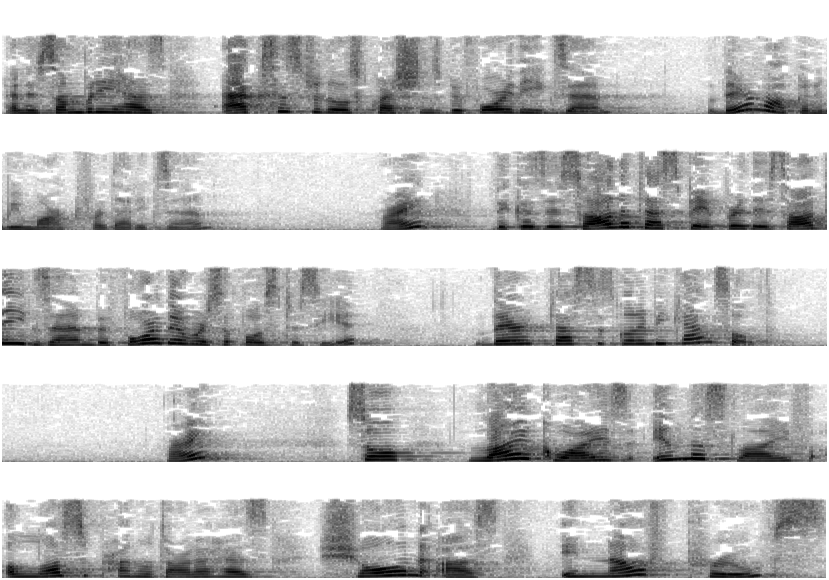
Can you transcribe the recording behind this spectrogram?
And if somebody has access to those questions before the exam, they're not going to be marked for that exam. Right? Because they saw the test paper, they saw the exam before they were supposed to see it, their test is going to be cancelled. Right? So, likewise, in this life, Allah subhanahu wa ta'ala has shown us enough proofs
